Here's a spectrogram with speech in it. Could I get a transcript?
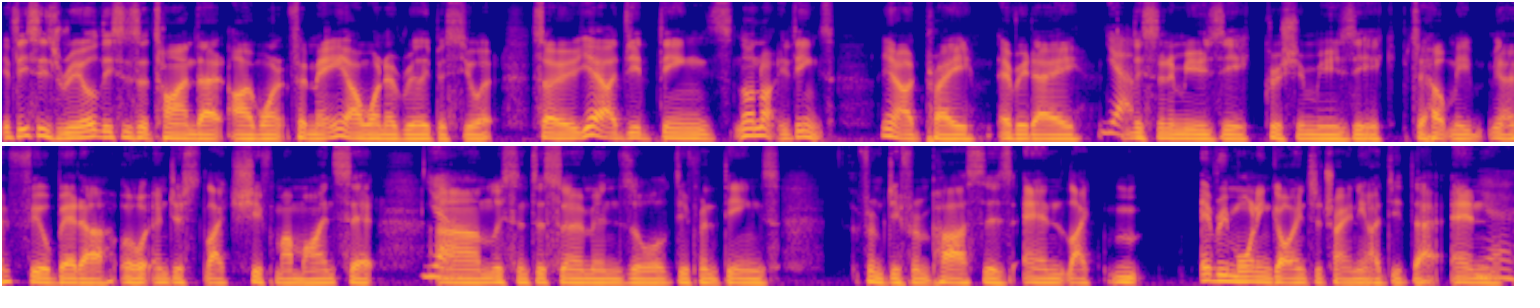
If this is real, this is a time that I want for me. I want to really pursue it. So yeah, I did things. No, not things. You know, I'd pray every day. Yeah. Listen to music, Christian music, to help me, you know, feel better, or and just like shift my mindset. Yeah. Um, listen to sermons or different things from different pastors, and like m- every morning going to training, I did that, and Yeah.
